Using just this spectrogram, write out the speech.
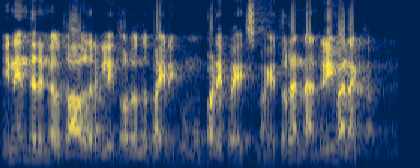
இணைந்திருங்கள் காவலர்களை தொடர்ந்து பயணிப்பு முப்படை பயிற்சி மையத்துடன் நன்றி வணக்கம்.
